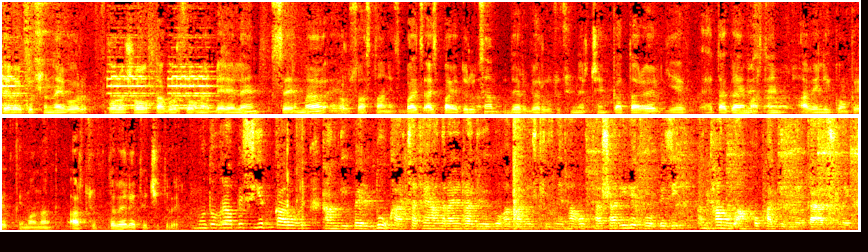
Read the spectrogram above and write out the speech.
տեղեկություններ, որ որոշ օգտագործողներ բերել են սերմը Ռուսաստանից, բայց այս բայդրությամբ դեռ վերլուծություններ չեն կատարել եւ հետագայում արդեն ավելի կոնկրետ կիմանանք արդյոք տվել է թե չի տվել։ Մոտավորապես երբ կարող եք հանդիպել դուք Արցախի հանրային ռադիոյի գյուղական էսքիզներ հաղորդաշարի հետ, որպեսզի ընդհանուր ամփոփագիր ներկայացնեք։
